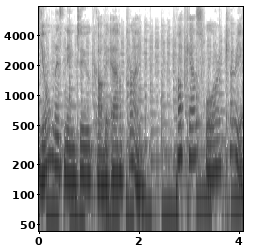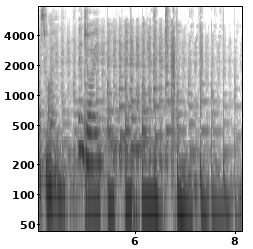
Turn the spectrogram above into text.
You're listening to KBR Prime, podcast for curious mind. Enjoy!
